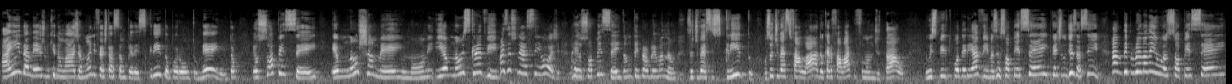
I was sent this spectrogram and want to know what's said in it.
ainda mesmo que não haja manifestação pela escrita ou por outro meio. Então, eu só pensei eu não chamei o nome e eu não escrevi. Mas isso não é assim hoje? Aí eu só pensei, então não tem problema não. Se eu tivesse escrito, ou se eu tivesse falado, eu quero falar com fulano de tal, o espírito poderia vir, mas eu só pensei, porque a gente não diz assim? Ah, não tem problema nenhum, eu só pensei.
